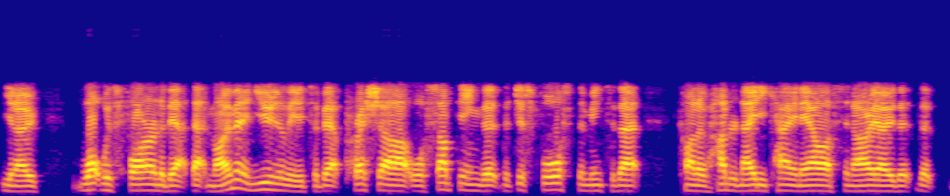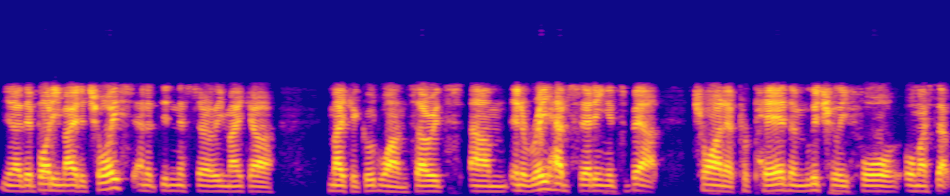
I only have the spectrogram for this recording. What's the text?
you know what was foreign about that moment and usually it's about pressure or something that, that just forced them into that kind of 180k an hour scenario that that you know their body made a choice and it didn't necessarily make a make a good one. So it's um, in a rehab setting, it's about trying to prepare them literally for almost that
